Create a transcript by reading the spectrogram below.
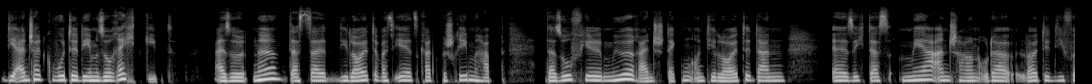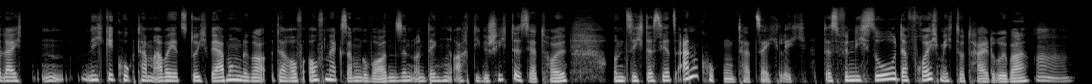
die Einschaltquote dem so recht gibt. Also, ne, dass da die Leute, was ihr jetzt gerade beschrieben habt, da so viel Mühe reinstecken und die Leute dann äh, sich das mehr anschauen oder Leute, die vielleicht nicht geguckt haben, aber jetzt durch Werbung darauf aufmerksam geworden sind und denken, ach, die Geschichte ist ja toll und sich das jetzt angucken tatsächlich. Das finde ich so, da freue ich mich total drüber. Mhm.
